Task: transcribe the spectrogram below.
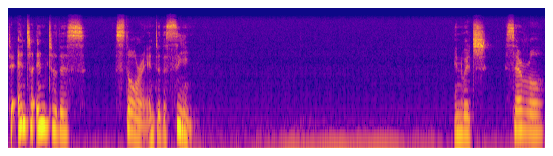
to enter into this story, into the scene, in which several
